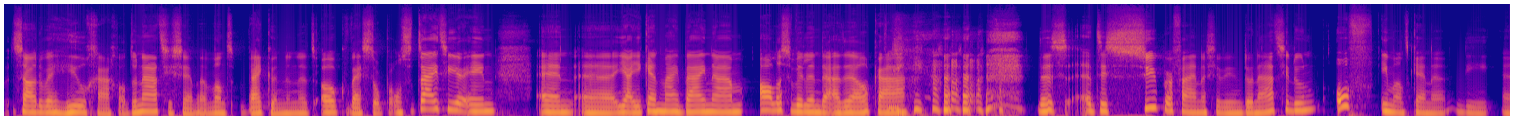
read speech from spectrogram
zouden we heel graag wat donaties hebben. Want wij kunnen het ook, wij stoppen onze tijd hierin. En uh, ja, je kent mijn bijnaam, alleswillende Adelka. Ja. dus het is super fijn als jullie een donatie doen. Of iemand kennen die uh,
